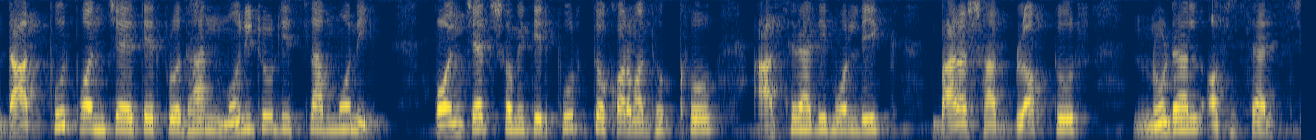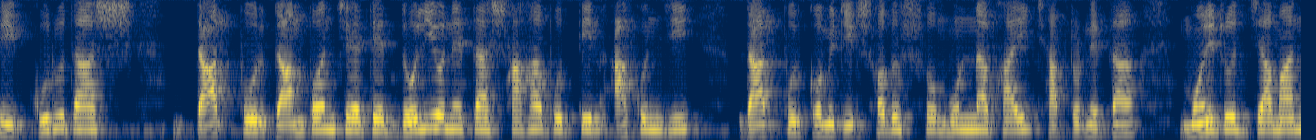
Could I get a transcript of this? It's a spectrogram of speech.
দাঁতপুর পঞ্চায়েতের প্রধান মনিরুল ইসলাম মনি, পঞ্চায়েত সমিতির পূর্ত কর্মাধ্যক্ষ আসের আলী মল্লিক, বারাসাত ব্লক টুর নোডাল অফিসার শ্রী গুরুদাস দাঁতপুর গ্রাম পঞ্চায়েতের দলীয় নেতা শাহাবুদ্দিন আকুঞ্জি, দাঁতপুর কমিটির সদস্য মুন্না ভাই, ছাত্রনেতা মনিরুজ্জামান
